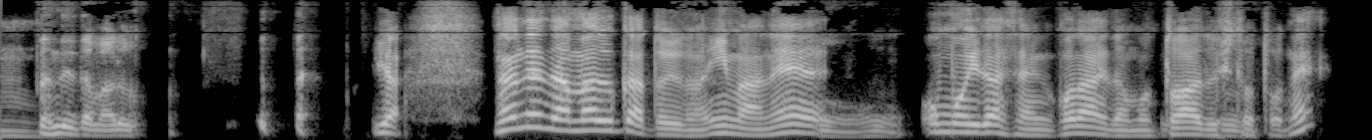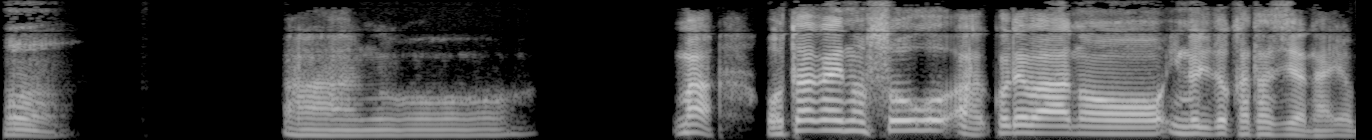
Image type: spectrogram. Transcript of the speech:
うんなんで黙るなんで黙るかというのは今ね、うん思い出したこの間もとある人とね、うん。あのーまあ、お互いの相互、あ、これはあのー祈りと形じゃないよ。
